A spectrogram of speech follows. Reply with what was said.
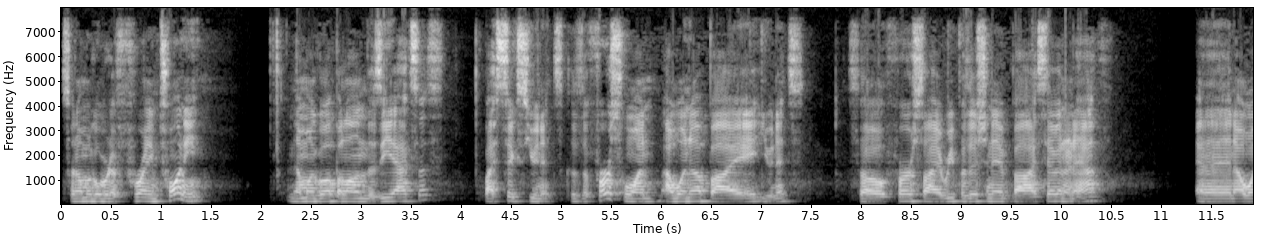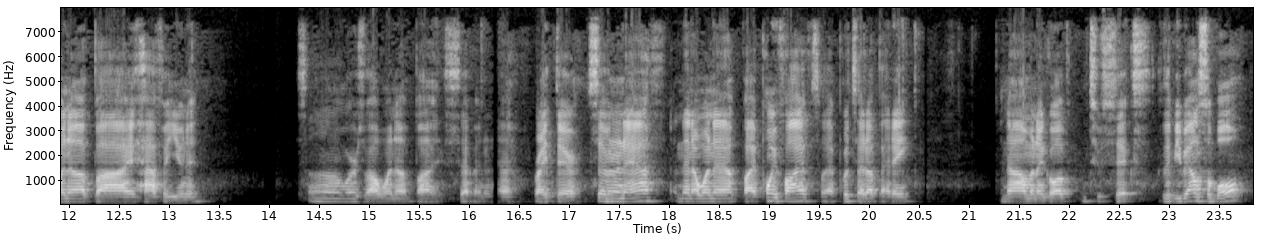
So now I'm gonna go over to frame 20, and I'm gonna go up along the z-axis by six units, because the first one, I went up by eight units. So first I reposition it by seven and a half, and then I went up by half a unit. So where's where I went up by seven and a half? Right there, seven and a half, and then I went up by 0.5, so that puts it up at eight. Now I'm gonna go up to six. Because if you bounce the ball,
